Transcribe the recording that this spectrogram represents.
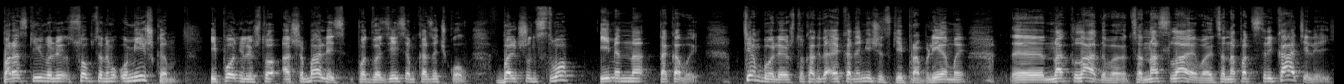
пораскинули собственным умишкам и поняли, что ошибались под воздействием казачков. Большинство именно таковы. Тем более, что когда экономические проблемы э, накладываются, наслаиваются на подстрекателей,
